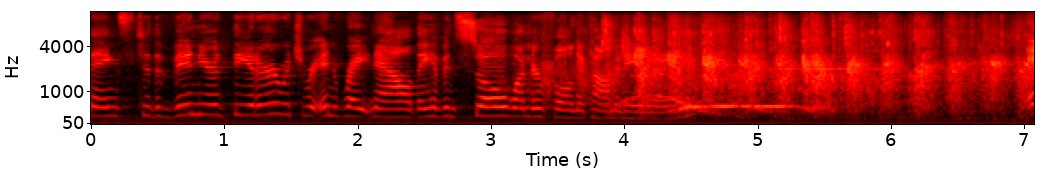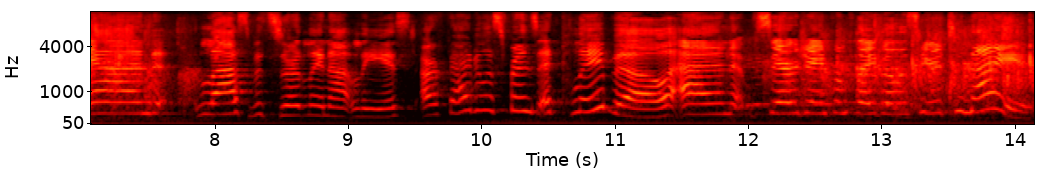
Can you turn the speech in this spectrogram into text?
Thanks to the Vineyard Theater, which we're in right now. They have been so wonderful and accommodating. And last but certainly not least, our fabulous friends at Playbill. And Sarah Jane from Playbill is here tonight.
